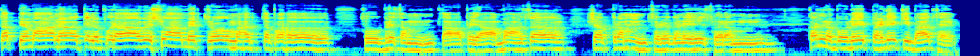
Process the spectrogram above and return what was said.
तप्यमान किल पुरा विश्वामित्रो महत्तप, सुभृतम तापया तापयामास शक्रम सुरगणेश्वरम। कर्ण बोले, पहले की बात है।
